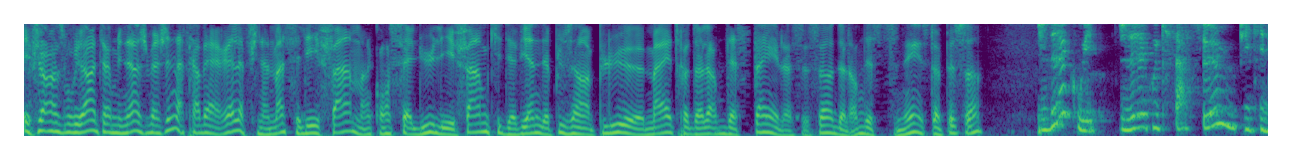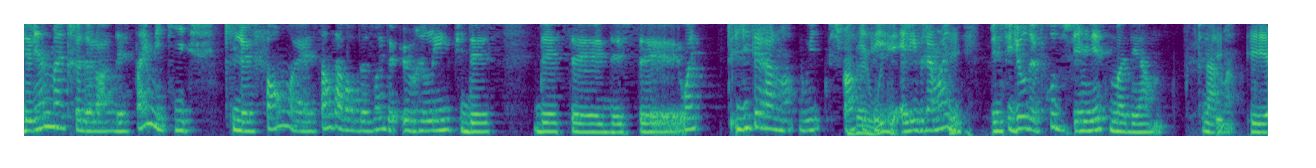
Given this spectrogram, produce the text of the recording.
Et Florence Brouillard, en terminant, j'imagine à travers elle, finalement, c'est les femmes hein, qu'on salue, les femmes qui deviennent de plus en plus euh, maîtres de leur destin, là, c'est ça, de leur destinée, c'est un peu ça? Je dirais que oui. Je dirais que oui, qui s'assument puis qui deviennent maîtres de leur destin, mais qui qui le font sans avoir besoin de hurler puis de de se de se ouais Littéralement, oui. Je pense ben que c'est, elle est vraiment une, figure de pro du féminisme moderne. Finalement. Et,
